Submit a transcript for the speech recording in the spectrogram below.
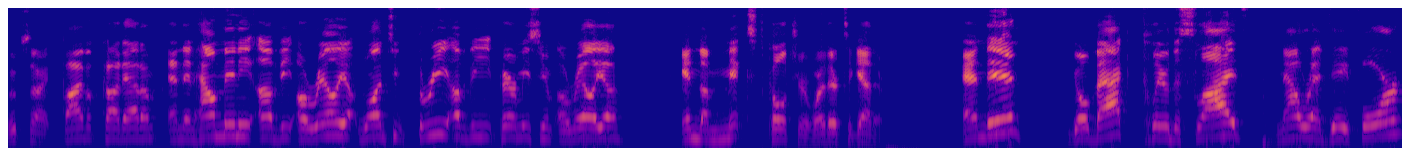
Oops, sorry. Five of caudatum. And then how many of the aurelia? One, two, three of the paramecium aurelia in the mixed culture where they're together. And then go back, clear the slides. Now we're at day four,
